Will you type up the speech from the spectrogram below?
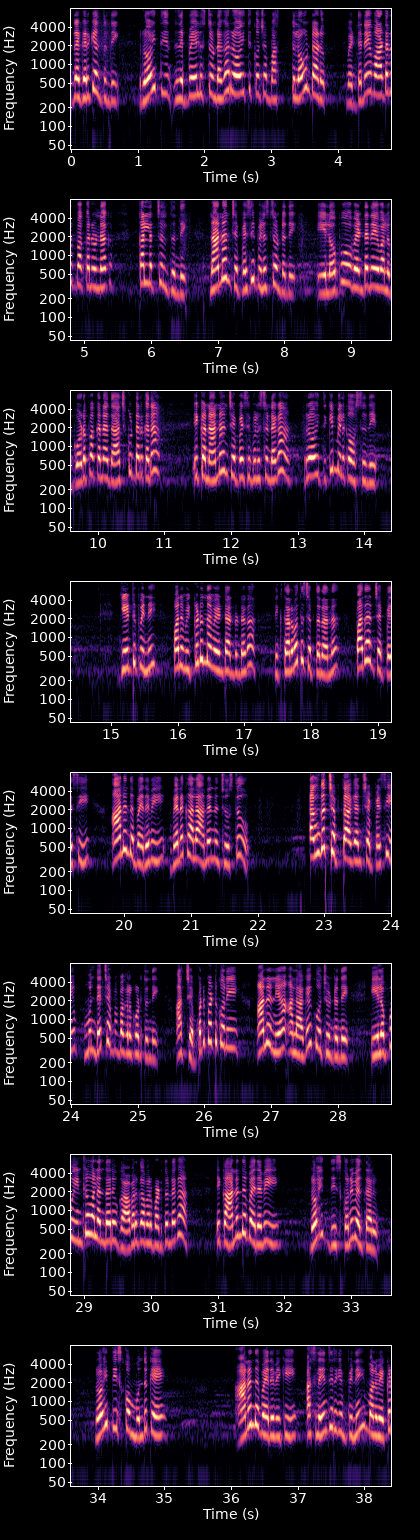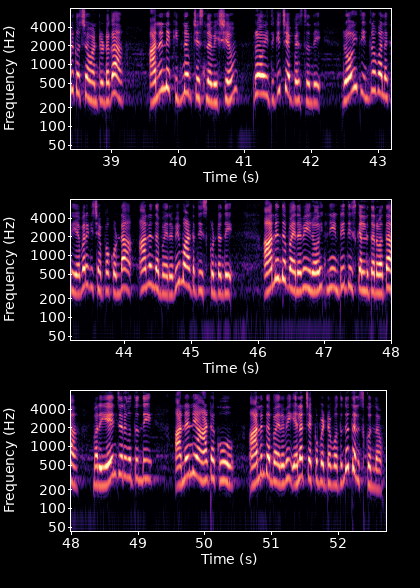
దగ్గరికి వెళ్తుంది. రోహిత్ పేలుస్తుండగా రోహిత్ కొంచెం మస్తులో ఉంటాడు. వెంటనే వాటర్ పక్కన ఉన్న కళ్ళ చల్లుతుంది. నాన్న అని చెప్పేసి పిలుస్తుంటుంది. ఈలోపు వెంటనే వాళ్ళు గోడ పక్కన దాచుకుంటారు కదా? ఇక నాన్న అని చెప్పేసి పిలుస్తుండగా రోహిత్కి మెలక వస్తుంది. ఏంటి పిన్ని? మనం ఇక్కడున్నాం ఏంటి అంటుండగా నీకు తర్వాత చెప్తానా పద అని చెప్పేసి ఆనంద భైరవి వెనకాల అనన్ను చూస్తూ సంగ చెప్తాగని చెప్పేసి ముందే చెప్ప పగల కొడుతుంది. ఆ చెప్పని పట్టుకొని అనన్య అలాగే కూర్చుంటుంది. ఈలోపు ఇంట్లో వాళ్ళందరూ గాబర్ గాబర పడుతుండగా ఇక ఆనంద భైరవి రోహిత్ తీసుకొని వెళ్తారు. రోహిత్ తీసుకో ముందుకే ఆనంద భైరవికి అసలు ఏం జరిగింది పిన్ని? మనం ఎక్కడికి వచ్చామంటుండగా అనన్య కిడ్నాప్ చేసిన విషయం రోహిత్కి చెప్పేస్తుంది. రోహిత్ ఇంట్లో వాళ్ళకి ఎవరికి చెప్పకుండా ఆనంద భైరవి మాట తీసుకుంటుంది. ఆనంద భైరవి రోహిత్ని ఇంటికి తీసుకెళ్ళిన తర్వాత మరి ఏం జరుగుతుంది? అనన్య ఆటకు ఆనంద భైరవి ఎలా చెక్క పెట్టబోతుందో తెలుసుకుందాం.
